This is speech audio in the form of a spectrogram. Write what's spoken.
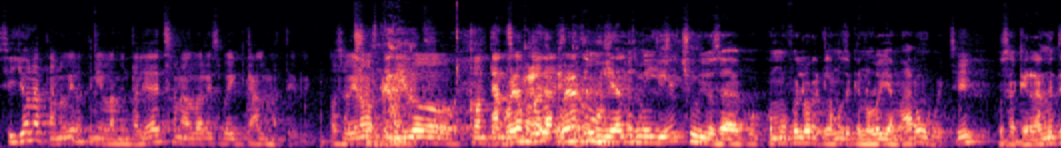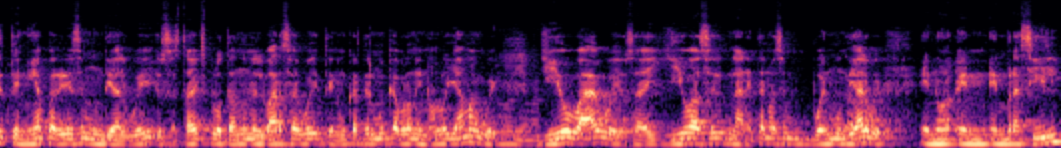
Si Jonathan hubiera tenido la mentalidad de Edson Álvarez, güey, cálmate, güey. O sea, hubiéramos tenido contención. Acuérdate, acuérdate del Mundial 2010, Chuy. O sea, ¿cómo fue los reclamos de que no lo llamaron, güey? Sí. O sea, que realmente tenía para ir a ese mundial, güey. O sea, estaba explotando en el Barça, güey. Tenía un cartel muy cabrón y no lo llaman, güey. No lo llaman. Gio va, güey. O sea, y Gio hace, la neta, no hace un buen mundial, güey. En, en, en Brasil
